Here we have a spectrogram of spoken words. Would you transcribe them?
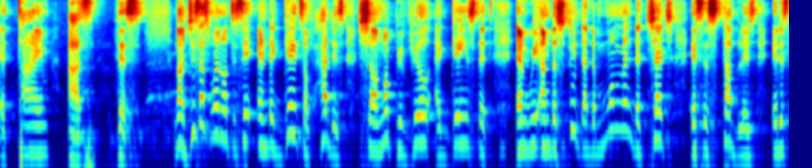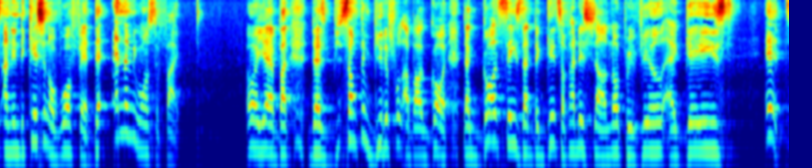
a time as this. Now, Jesus went on to say, And the gates of Hades shall not prevail against it. And we understood that the moment the church is established, it is an indication of warfare. The enemy wants to fight. Oh, yeah, but there's something beautiful about God that God says that the gates of Hades shall not prevail against it.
